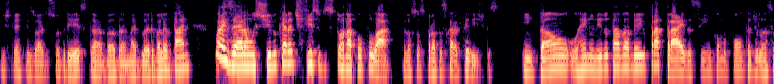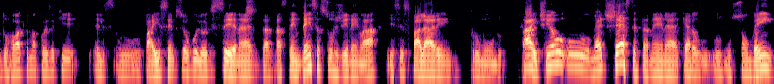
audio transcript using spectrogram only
A gente tem episódio sobre esse, da banda My Bloody Valentine, mas era um estilo que era difícil de se tornar popular, pelas suas próprias características. Então, o Reino Unido estava meio para trás, assim, como ponta de lança do rock, uma coisa que eles, o país sempre se orgulhou de ser, né? Das, das tendências surgirem lá e se espalharem para o mundo. Ah, e tinha o, o Manchester também, né? Que era um som bem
